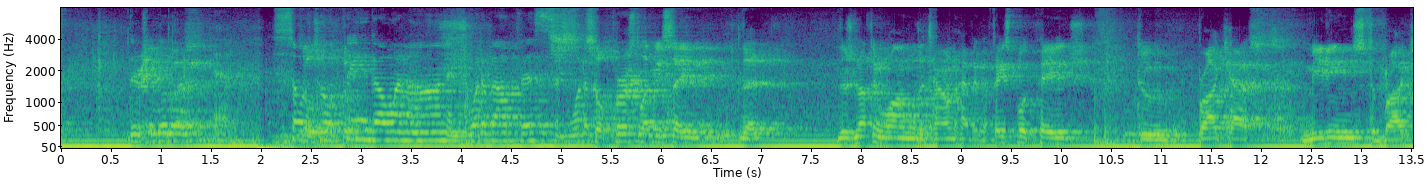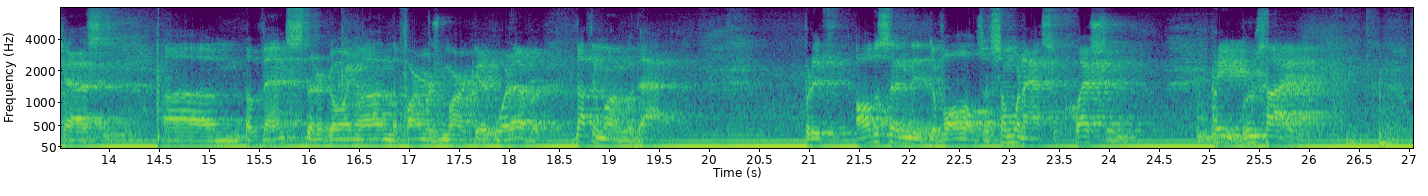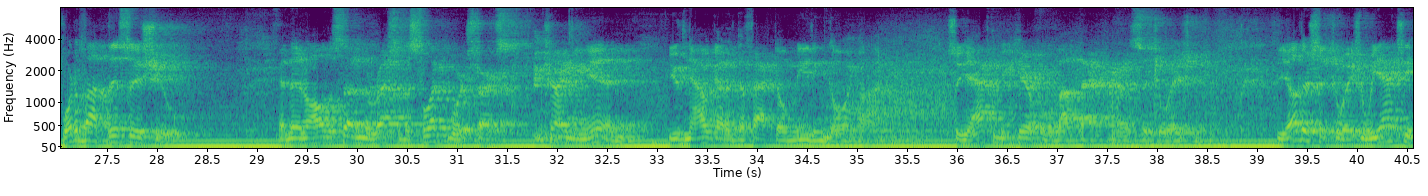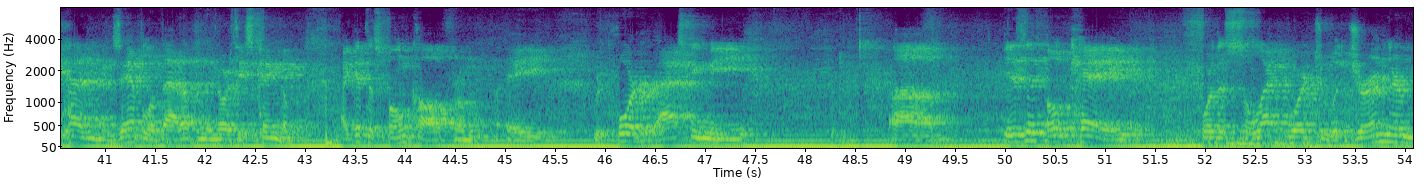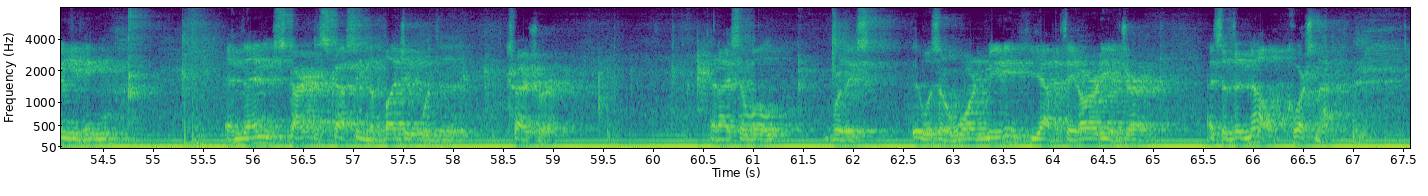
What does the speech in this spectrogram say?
there's a Great little question. social So- thing going on, and what about this, and what about... So first, let me say that there's nothing wrong with the town having a Facebook page to broadcast meetings, to broadcast um, events that are going on, the farmer's market, whatever. Nothing wrong with that. But if all of a sudden it devolves, if someone asks a question, hey, Bruce Hyde, what about this issue? And then all of a sudden, the rest of the select board starts chiming in, you've now got a de facto meeting going on. So you have to be careful about that kind of situation. The other situation, we actually had an example of that up in the Northeast Kingdom. I get this phone call from a reporter asking me, um, is it okay for the select board to adjourn their meeting and then start discussing the budget with the treasurer? And I said, well, were they, was it a warned meeting? Yeah, but they'd already adjourned. I said, then no, of course not.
